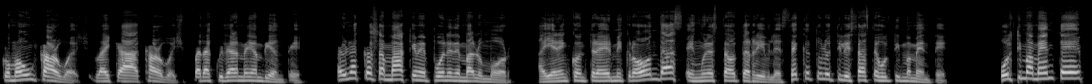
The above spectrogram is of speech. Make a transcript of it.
como a un car wash, like a car wash, para cuidar el medio ambiente. Hay una cosa más que me pone de mal humor. Ayer encontré el microondas en un estado terrible. Sé que tú lo utilizaste últimamente. Últimamente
